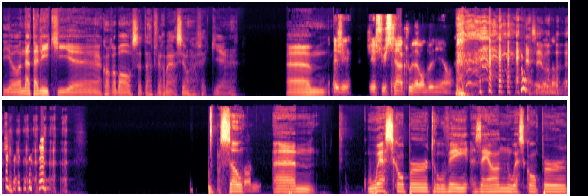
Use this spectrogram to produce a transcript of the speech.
Il y a Nathalie qui euh, corrobore cette affirmation. Fait que, euh, euh, J'ai, j'ai sucé un clown avant de venir. C'est bon. so, euh, où est-ce qu'on peut trouver Zéon? Où est-ce qu'on peut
